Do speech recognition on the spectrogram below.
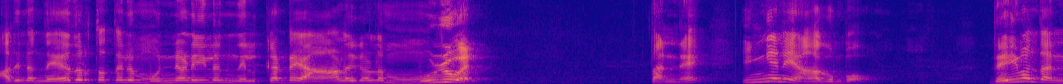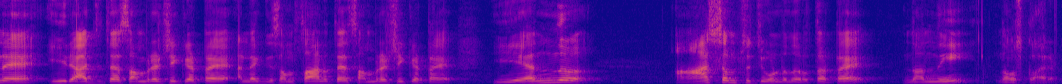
അതിന്റെ നേതൃത്വത്തിലും മുന്നണിയിലും നിൽക്കേണ്ട ആളുകൾ മുഴുവൻ തന്നെ ഇങ്ങനെയാകുമ്പോൾ ദൈവം തന്നെ ഈ രാജ്യത്തെ സംരക്ഷിക്കട്ടെ അല്ലെങ്കിൽ സംസ്ഥാനത്തെ സംരക്ഷിക്കട്ടെ എന്ന് ആശംസിച്ചുകൊണ്ട് നിർത്തട്ടെ. നന്ദി നമസ്കാരം.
